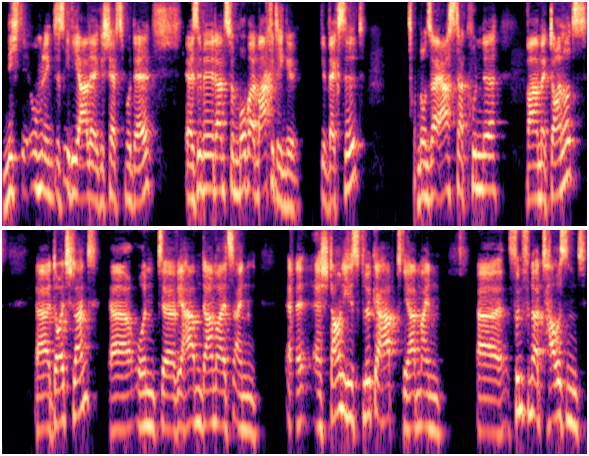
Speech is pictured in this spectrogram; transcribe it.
nicht unbedingt das ideale Geschäftsmodell äh, sind wir dann zum Mobile Marketing ge gewechselt. Und unser erster Kunde war McDonald's äh, Deutschland. Äh, und äh, wir haben damals ein äh, erstaunliches Glück gehabt. Wir haben einen äh, 500.000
